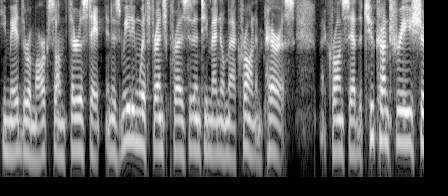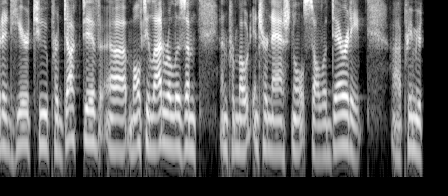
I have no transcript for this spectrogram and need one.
He made the remarks on Thursday in his meeting with French President Emmanuel Macron in Paris. Macron said the two countries should adhere to productive uh, multilateralism and promote international solidarity. Uh, Premier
